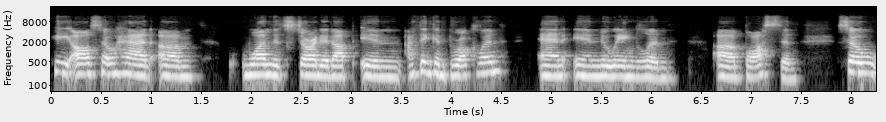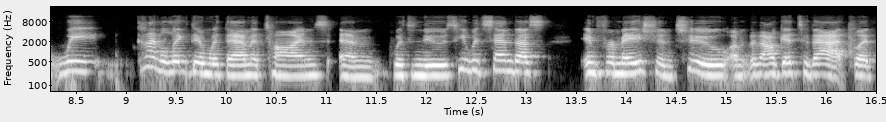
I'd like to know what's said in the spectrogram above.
He also had um, one that started up in, I think, in Brooklyn and in New England, uh, Boston. So we kind of linked in with them at times and with news. He would send us information too, um, and I'll get to that. But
